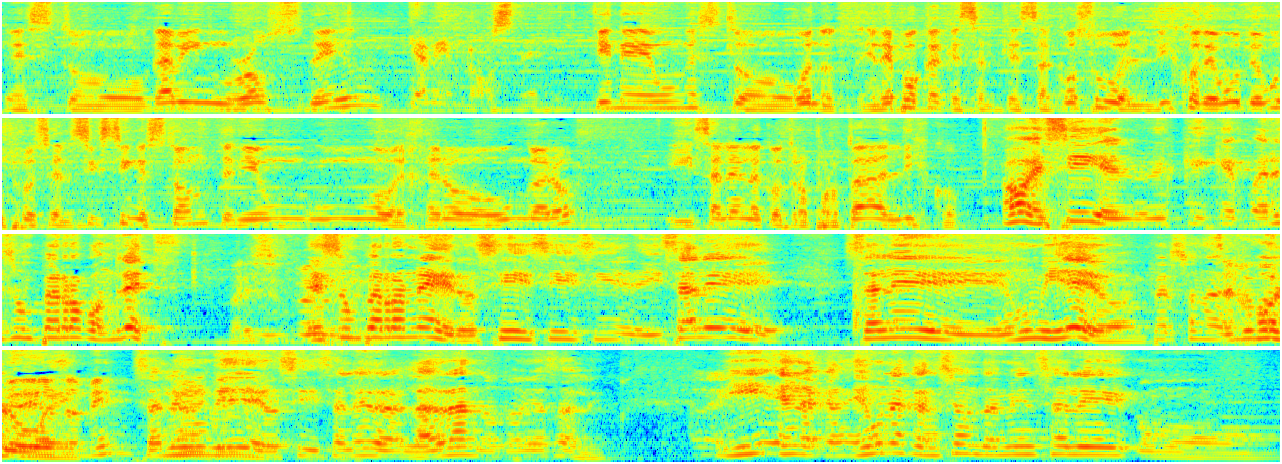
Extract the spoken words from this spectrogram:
esto, Gavin Rosedale, Gavin Rossdale. tiene un esto, bueno, en época que, sa- que sacó su el disco debut de Bush, pues el Sixteen Stone, tenía un, un ovejero húngaro y sale en la contraportada del disco. Oh, sí, el, que, que parece un perro con dreads. Es un perro negro, sí, sí, sí. Y sale sale en un video, en persona ¿Sale de en un video Holloway. también? Sale en Ah, un video, sí, sale ladrando, todavía sale. Y en, la, en una canción también sale como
